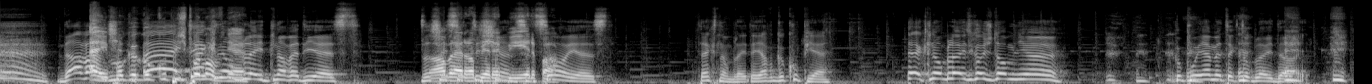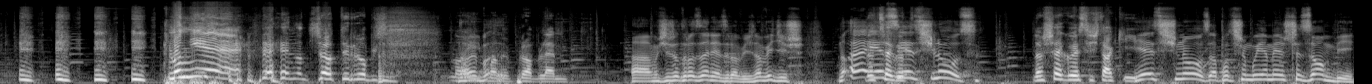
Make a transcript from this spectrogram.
Dawaj. Ej, mogę go kupić ponownie. Technoblade nawet jest. Za Dobra, 600 robię tysięcy, rebirfa. Co jest? Technoblade, ja go kupię. Technoblade, chodź do mnie! Kupujemy Technoblade'a. No nie! No co ty robisz? No, No i bo- mamy problem. A, musisz odrodzenie zrobić, no widzisz. No ej, jest, Dlaczego? jest śluz! Dlaczego jesteś taki? Jest śluz, a potrzebujemy jeszcze zombie.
